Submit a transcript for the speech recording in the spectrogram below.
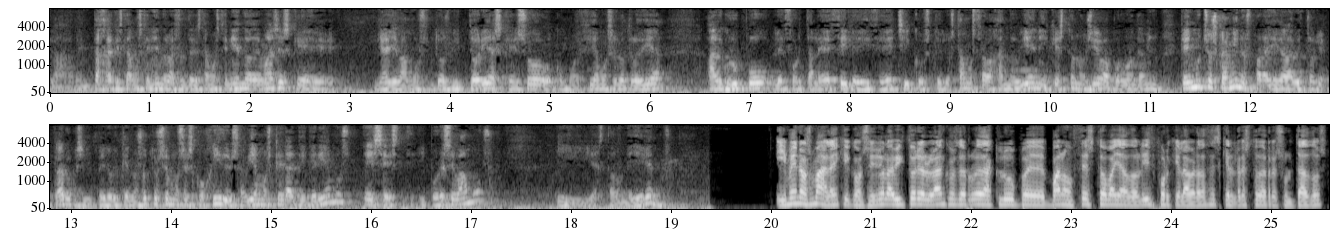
La ventaja que estamos teniendo, la suerte que estamos teniendo además es que ya llevamos dos victorias, que eso, como decíamos el otro día, al grupo le fortalece y le dice, eh chicos, que lo estamos trabajando bien y que esto nos lleva por buen camino. Que hay muchos caminos para llegar a la victoria, claro que sí, pero el que nosotros hemos escogido y sabíamos que era el que queríamos es este. Y por ese vamos y hasta donde lleguemos. Y menos mal, ¿eh? que consiguió la victoria el Blancos de Rueda Club eh, Baloncesto Valladolid, porque la verdad es que el resto de resultados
